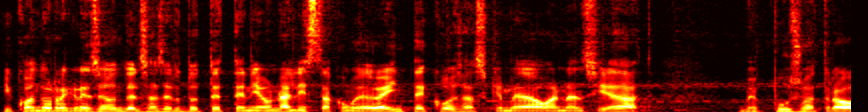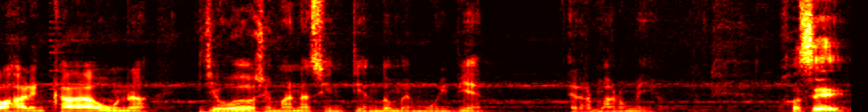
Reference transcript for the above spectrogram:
y cuando regresé donde el sacerdote tenía una lista como de 20 cosas que me daban ansiedad. Me puso a trabajar en cada una llevo dos semanas sintiéndome muy bien, hermano mío. José,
